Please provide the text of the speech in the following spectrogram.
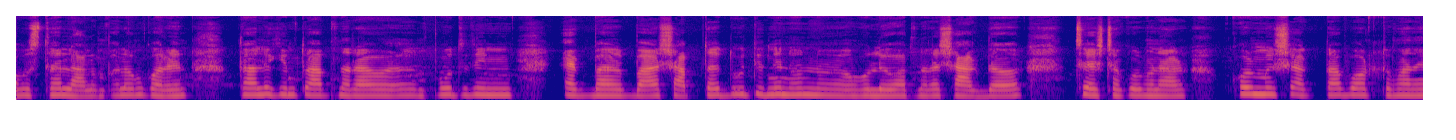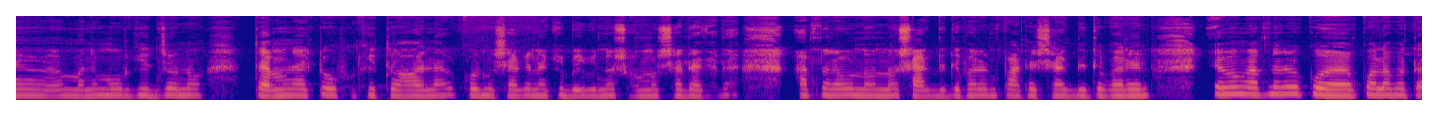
অবস্থায় লালন পালন করেন, তাহলে কিন্তু আপনারা প্রতিদিন একবার বা সপ্তাহে দুই, তিন দিন হলেও আপনারা শাক দেওয়ার চেষ্টা করবেন। আর কলমি শাকটা বর্তমানে মানে মুরগির জন্য তেমন একটা উপকৃত হয় না। কলমি শাকে নাকি বিভিন্ন সমস্যা দেখা দেয়। আপনারা অন্য অন্য শাক দিতে পারেন, পাটের শাক দিতে পারেন এবং আপনারা কলা পাতা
